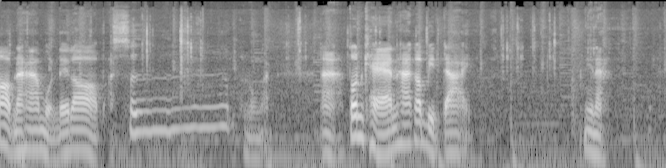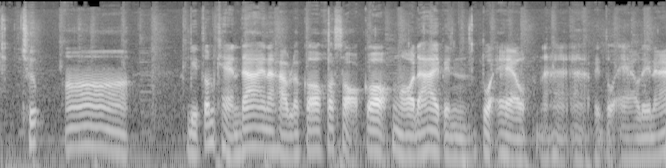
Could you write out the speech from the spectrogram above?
อบนะฮะหมุนได้รอบซึบลงกันอะต้นแขนนะฮะก็บิดได้ นี่นะชึบอ่าบิดต้นแขนได้นะครับ แล้วก็ข้อศอกก็งอได้เป็นตัว L นะฮะอ่าเป็นตัว L เลยนะ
